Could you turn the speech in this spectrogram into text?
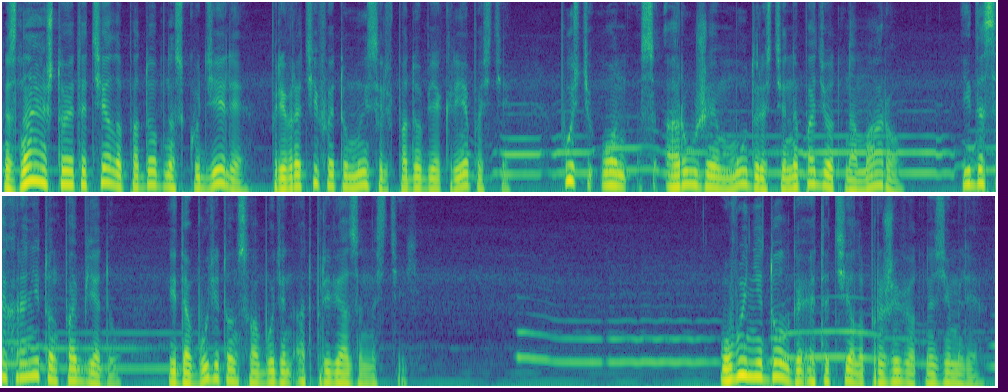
Зная, что это тело подобно скудели, превратив эту мысль в подобие крепости, пусть он с оружием мудрости нападет на Мару, и да сохранит он победу, и да будет он свободен от привязанностей. Увы, недолго это тело проживет на земле –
